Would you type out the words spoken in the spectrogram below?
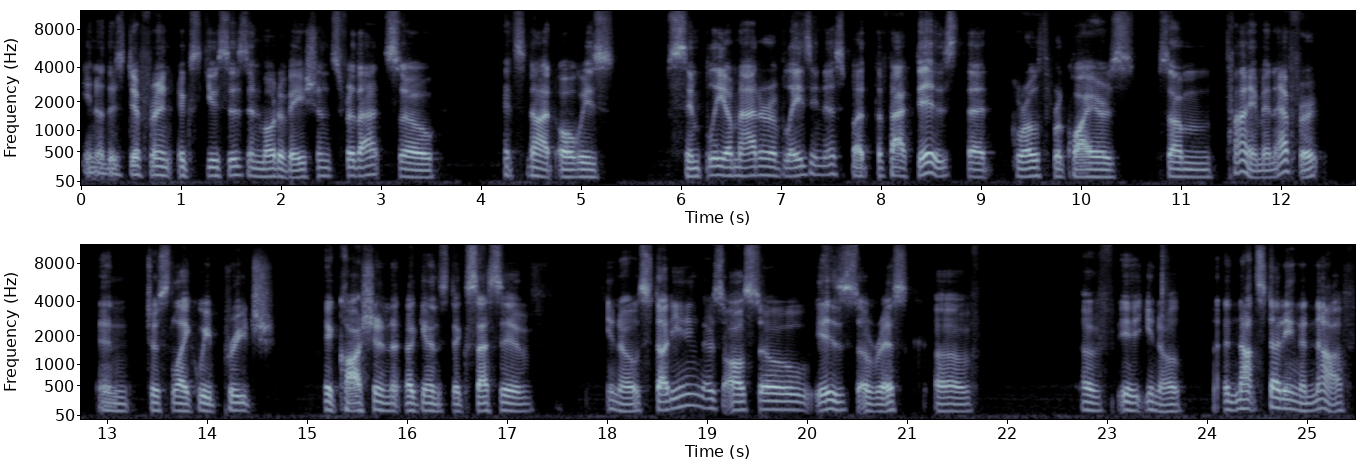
you know, there's different excuses and motivations for that. So it's not always simply a matter of laziness, but the fact is that growth requires some time and effort. And just like we preach a caution against excessive, you know, studying, there's also is a risk of of you know not studying enough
